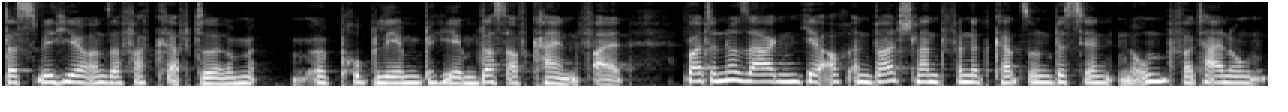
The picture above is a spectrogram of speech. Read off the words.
dass wir hier unser Fachkräfteproblem beheben. Das auf keinen Fall. Ich wollte nur sagen, hier auch in Deutschland findet gerade so ein bisschen eine Umverteilung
